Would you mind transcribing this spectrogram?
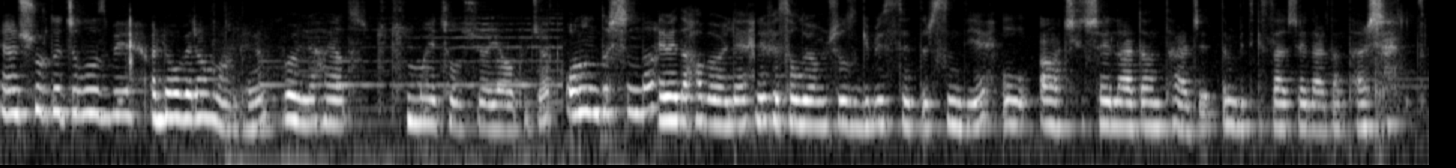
Yani şurada cılız bir aloe vera'm var benim. Böyle hayat tutunmaya çalışıyor yağdıracak. Onun dışında eve daha böyle nefes alıyormuşuz gibi hissettirsin diye bu ağaçlı şeylerden tercih ettim. Bitkisel şeylerden tercih ettim.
